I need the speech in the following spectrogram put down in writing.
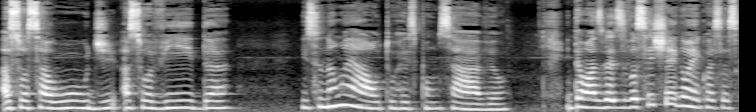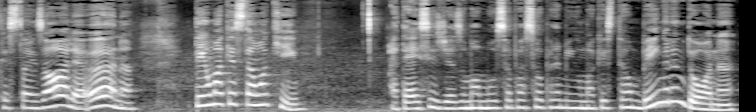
a sua saúde, a sua vida. Isso não é autorresponsável. Então, às vezes, vocês chegam aí com essas questões: olha, Ana, tem uma questão aqui. Até esses dias, uma moça passou para mim uma questão bem grandona.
